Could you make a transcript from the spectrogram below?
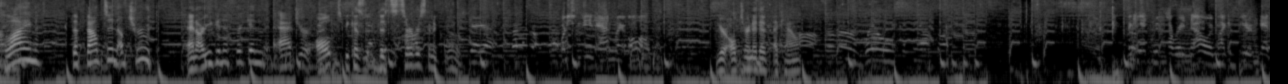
Climb the fountain of truth! And are you gonna freaking add your alt? Because the server's gonna close. Yeah, yeah. What do you mean add my alt? Your alternative account? Uh, I can't do that right now, and my computer can't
